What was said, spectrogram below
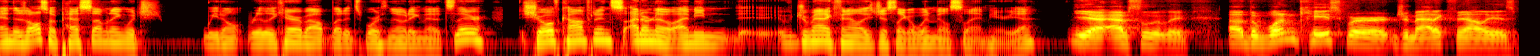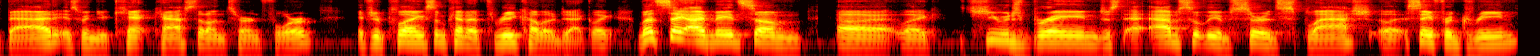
and there's also Pest Summoning, which we don't really care about, but it's worth noting that it's there. Show of Confidence. I don't know. I mean, uh, dramatic finale is just like a windmill slam here, yeah. Yeah, absolutely. Uh, the one case where dramatic finale is bad is when you can't cast it on turn four. If you're playing some kind of three color deck, like let's say I made some uh, like huge brain, just absolutely absurd splash, uh, say for green.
